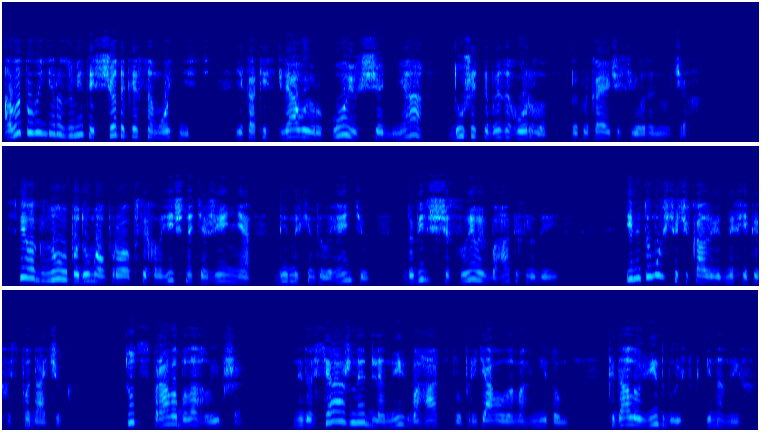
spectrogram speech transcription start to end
А ви повинні розуміти, що таке самотність яка кістлявою рукою щодня душить тебе за горло, викликаючи сльози на очах. Співак знову подумав про психологічне тяжіння бідних інтелігентів до більш щасливих багатих людей. І не тому, що чекали від них якихось подачок. Тут справа була глибша. Недосяжне для них багатство притягувало магнітом, кидало відблиск і на них.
